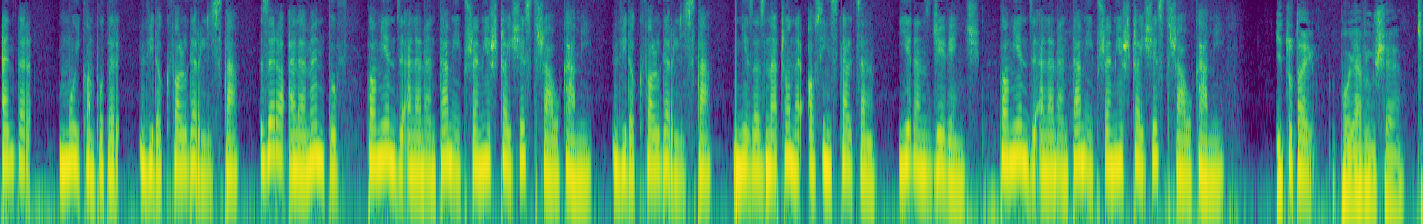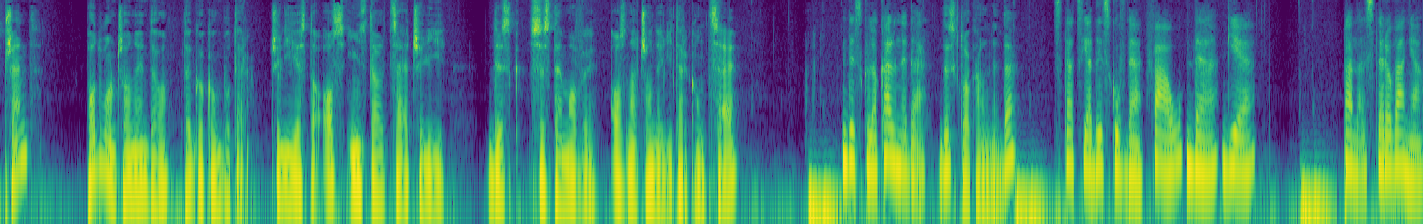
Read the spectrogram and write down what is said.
Enter. Mój komputer. Widok folder lista. Zero elementów. Pomiędzy elementami przemieszczaj się strzałkami. Widok folder lista. Niezaznaczone os install C. 1 z 9. Pomiędzy elementami przemieszczaj się strzałkami. i tutaj pojawił się sprzęt podłączony do tego komputera. Czyli jest to OS install C, czyli dysk systemowy oznaczony literką C, Dysk lokalny D. dysk lokalny D, Stacja dysków D. V. D. G. Panel sterowania.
